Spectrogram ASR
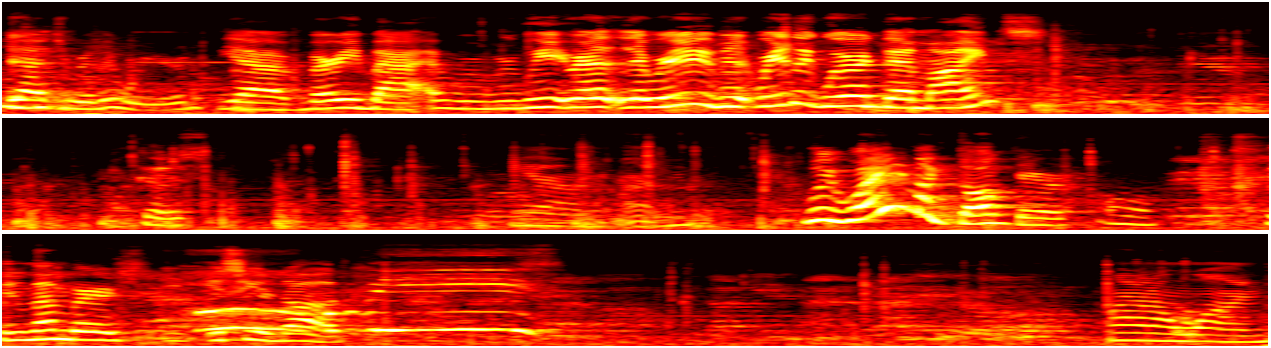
Yeah, it's really weird. Yeah, very bad. We really, really, really weird than mines. Because, yeah, um, Wait, why is my dog there? Oh. remember, it's, it's your dog. Please! I don't know one.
